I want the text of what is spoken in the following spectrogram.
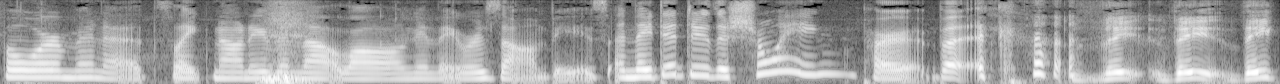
four minutes, like not even that long, and they were zombies. And they did do the showing part, but they they they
